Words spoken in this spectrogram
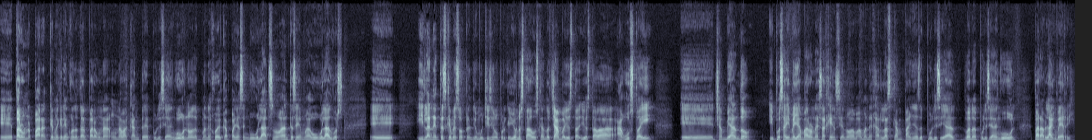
eh, para, para que me querían contratar para una, una vacante de publicidad en Google, ¿no? De manejo de campañas en Google Ads, ¿no? Antes se llamaba Google AdWords. Eh, y la neta es que me sorprendió muchísimo porque yo no estaba buscando chamba, yo, yo estaba a gusto ahí, eh, chambeando, y pues ahí me llamaron a esa agencia, ¿no? A, manejar las campañas de publicidad, bueno, de publicidad en Google para BlackBerry,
